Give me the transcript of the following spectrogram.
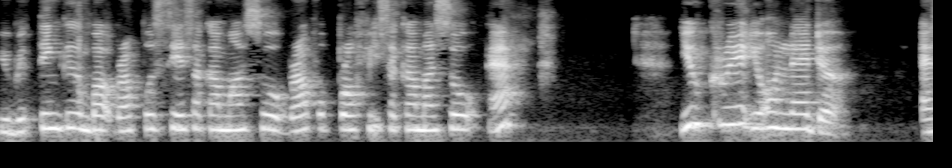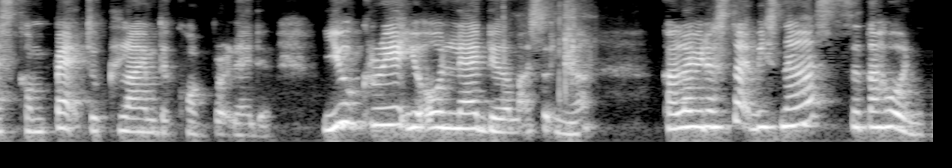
You be thinking about berapa sales akan masuk, berapa profits akan masuk. Eh? You create your own ladder as compared to climb the corporate ladder. You create your own ladder maksudnya, kalau you dah start business setahun,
